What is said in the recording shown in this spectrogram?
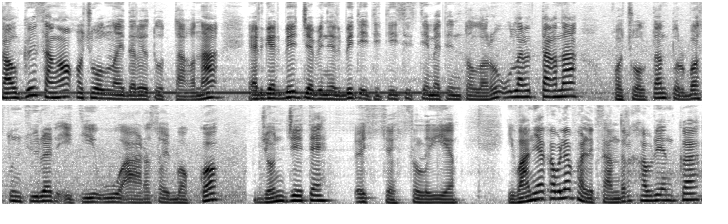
салғы саңа қочуолнайдары туттағына әргербет жабинербет ететі системетин толары уларыттағына қочуолтан турбастун сүйрер ити у ары сойбокко жон жете өссө сылыйы. Иван Яковлев, Александр Хавренко,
